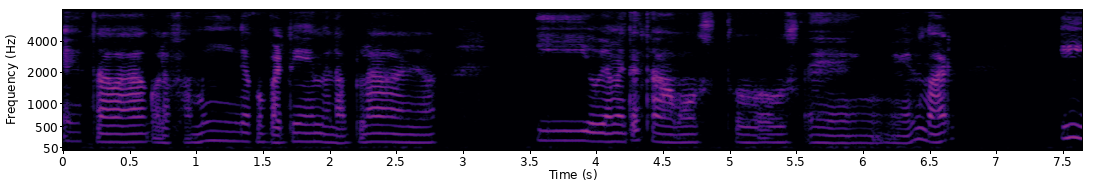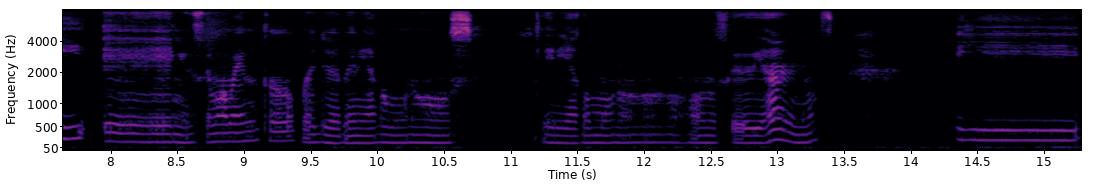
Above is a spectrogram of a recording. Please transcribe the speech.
estaba con la familia compartiendo en la playa y obviamente estábamos todos en el mar y eh, en ese momento pues yo tenía como unos, diría como unos 11, 10 años y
